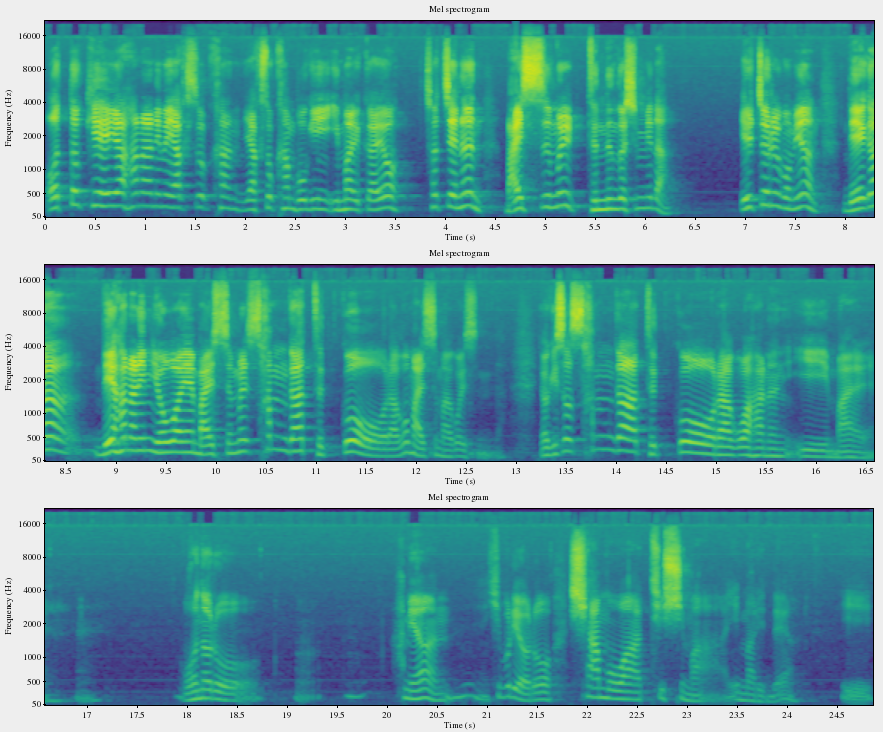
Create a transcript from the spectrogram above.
어떻게 해야 하나님의 약속한 약속한 복이 임할까요? 첫째는 말씀을 듣는 것입니다. 1절을 보면 내가 내 하나님 여호와의 말씀을 삼가 듣고라고 말씀하고 있습니다. 여기서 삼가 듣고라고 하는 이 말 원어로 어, 하면 히브리어로 샤모와 티시마 이 말인데요. 이,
